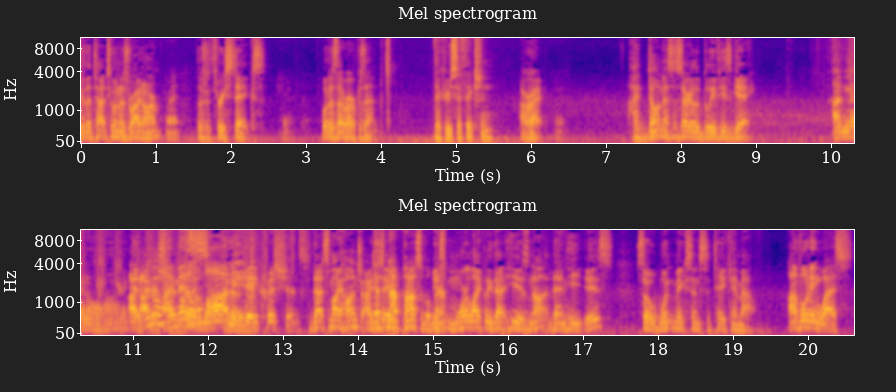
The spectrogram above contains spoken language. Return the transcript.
Look at the tattoo on his right arm. Right. Those are three stakes. What does that represent? The crucifixion. All right. I don't necessarily believe he's gay. I've met a lot of I- gay I know- I Christians. met a lot I of gay Christians. That's my hunch. I That's say not possible, man. It's more likely that he is not than he is. So it wouldn't make sense to take him out. I'm voting Wes.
